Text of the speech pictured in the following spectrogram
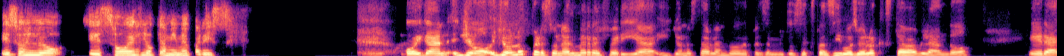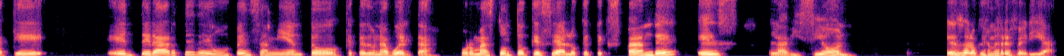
eso es lo, eso es lo que a mí me parece. Oigan, yo, yo lo personal me refería, y yo no estaba hablando de pensamientos expansivos, yo lo que estaba hablando era que enterarte de un pensamiento que te dé una vuelta por más tonto que sea, lo que te expande es la visión. Eso es a lo que me refería.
